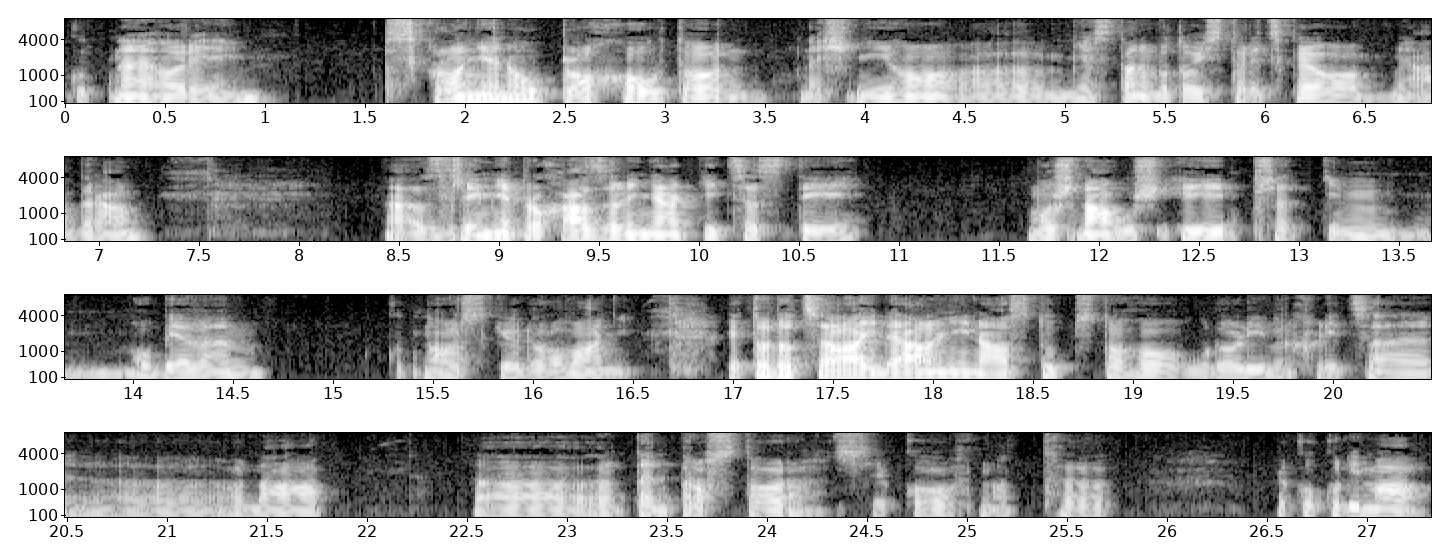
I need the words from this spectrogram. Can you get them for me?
Kutné hory skloněnou plochou toho dnešního eh, města nebo toho historického jádra. Zřejmě procházely nějaké cesty, možná už i před tím objevem kutnohorského dolování. Je to docela ideální nástup z toho údolí vrchlice eh, na eh, ten prostor jako, nad, jako kudy má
